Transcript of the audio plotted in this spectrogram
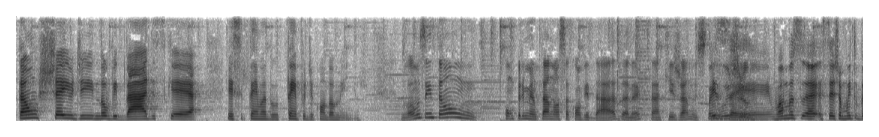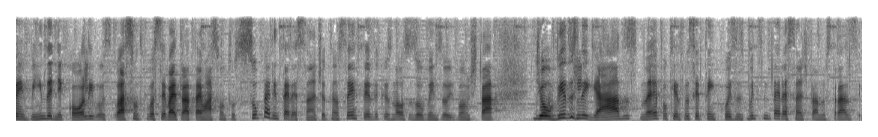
tão cheio de novidades, que é esse tema do tempo de condomínio. Vamos então cumprimentar a nossa convidada, né, que está aqui já no estúdio. Pois é, vamos, é, seja muito bem-vinda, Nicole. O, o, assunto que você vai tratar é um assunto super interessante. Eu tenho certeza que os nossos ouvintes hoje vão estar de ouvidos ligados, né, porque você tem coisas muito interessantes para nos trazer.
